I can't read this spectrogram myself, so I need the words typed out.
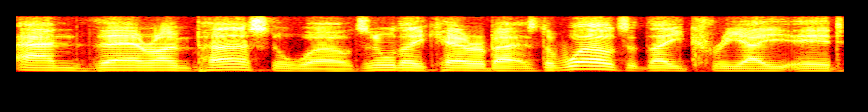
and their own personal worlds. And all they care about is the worlds that they created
